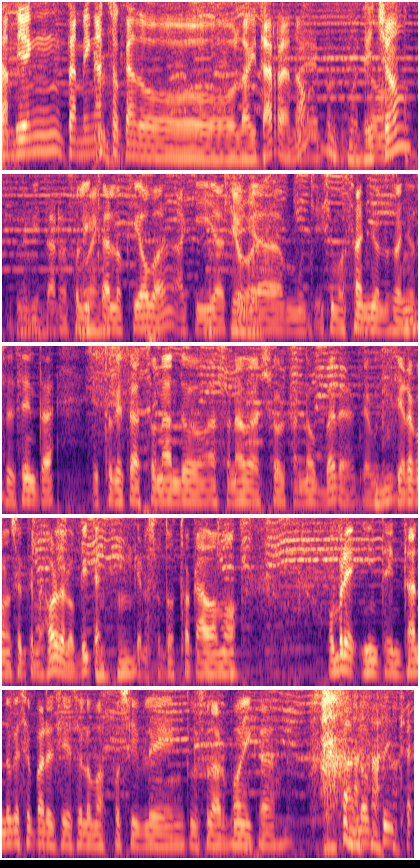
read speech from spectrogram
También, también has tocado la guitarra, ¿no? Eh, de hecho, la guitarra solista en los Kiowa, aquí hace ya muchísimos años, los años 60. Esto que está sonando ha sonado a Short and No Better. quisiera conocerte mejor de los Beatles, que nosotros tocábamos Hombre, intentando que se pareciese lo más posible, incluso la armónica a los Beatles.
